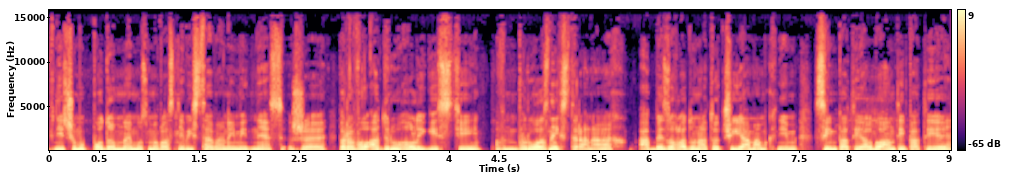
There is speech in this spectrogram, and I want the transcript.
V niečomu podobnému sme vlastne vystavení my dnes, že prvo a druholigisti v rôznych stranách a bez ohľadu na to, či ja mám k ním sympatie alebo antipatie,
